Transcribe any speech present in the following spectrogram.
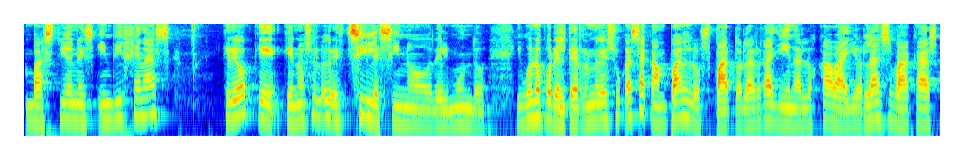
bastiones indígenas creo que, que, no solo de Chile, sino del mundo. Y bueno, por el terreno de su casa acampan los patos, las gallinas, los caballos, las vacas,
